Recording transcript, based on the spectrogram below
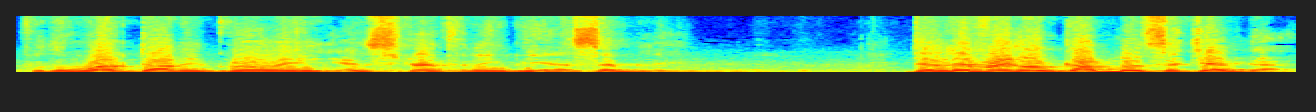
for the work done in growing and strengthening the Assembly. Delivering on government's agenda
